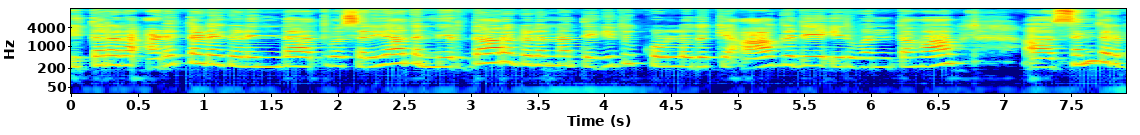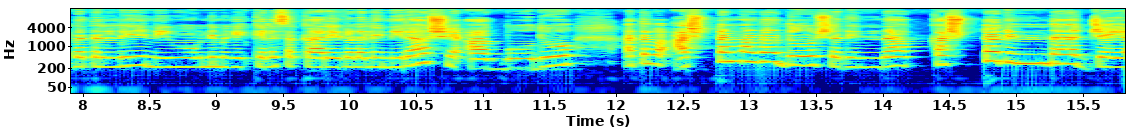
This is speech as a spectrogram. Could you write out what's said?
ಇತರರ ಅಡೆತಡೆಗಳಿಂದ ಅಥವಾ ಸರಿಯಾದ ನಿರ್ಧಾರಗಳನ್ನು ತೆಗೆದುಕೊಳ್ಳೋದಕ್ಕೆ ಆಗದೇ ಇರುವಂತಹ ಆ, ಸಂದರ್ಭದಲ್ಲಿ ನೀವು ನಿಮಗೆ ಕೆಲಸ ಕಾರ್ಯಗಳಲ್ಲಿ ನಿರಾಶೆ ಆಗ್ಬೋದು ಅಥವಾ ಅಷ್ಟಮದ ದೋಷದಿಂದ, ಕಷ್ಟದಿಂದ ಜಯ,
